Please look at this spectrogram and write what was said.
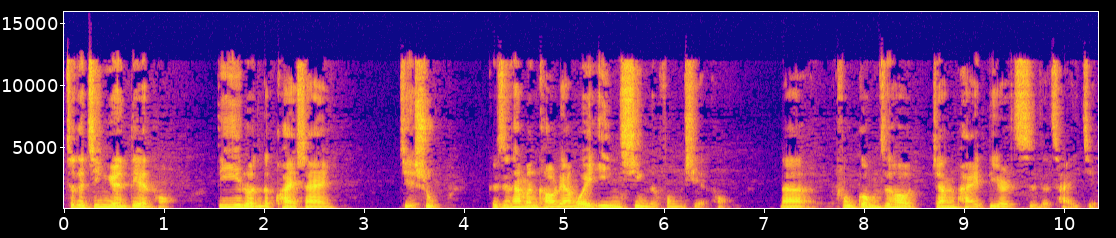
这个京元电吼，第一轮的快筛结束，可是他们考量为阴性的风险哦，那复工之后将排第二次的裁检。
